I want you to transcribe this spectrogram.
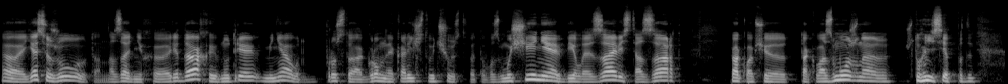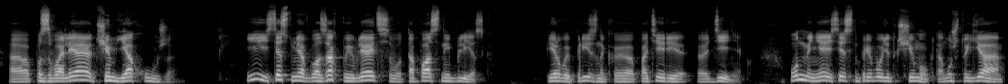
А, я сижу там на задних э, рядах, и внутри меня вот просто огромное количество чувств. Это возмущение, белая зависть, азарт. Как вообще так возможно? Что они себе а, позволяют? Чем я хуже? И, естественно, у меня в глазах появляется вот опасный блеск первый признак э, потери э, денег. Он меня, естественно, приводит к чему? К тому, что я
